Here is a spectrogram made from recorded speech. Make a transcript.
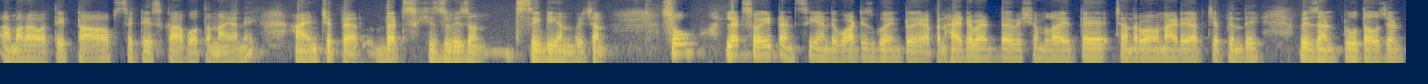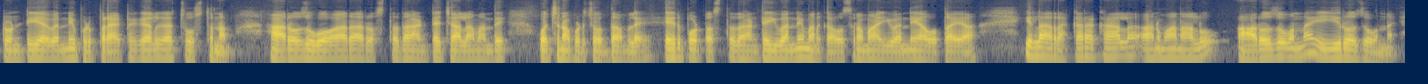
అమరావతి టాప్ సిటీస్ కాబోతున్నాయని ఆయన చెప్పారు. That's his vision CBN vision. So let's wait and see అండి what is going to happen. Hyderabad విషయంలో అయితే చంద్రబాబు నాయుడు గారు చెప్పింది విజన్ టూ థౌజండ్ ట్వంటీ అవన్నీ ఇప్పుడు ప్రాక్టికల్గా చూస్తున్నాం. ఆ రోజు ఓఆర్ఆర్ వస్తుందా అంటే చాలామంది వచ్చినప్పుడు చూద్దాంలే ఎయిర్పోర్ట్ వస్తుందా అంటే ఇవన్నీ మనకు అవసరమా ఇవన్నీ అవుతాయా? ఇలా రకరకాల అనుమానాలు ఆ రోజు ఉన్నాయి ఈ రోజు ఉన్నాయి.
